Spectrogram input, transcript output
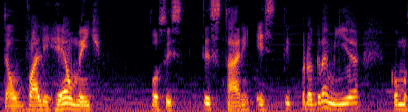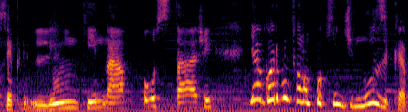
Então vale realmente vocês testarem este programinha, como sempre, link na postagem. E agora vamos falar um pouquinho de música,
